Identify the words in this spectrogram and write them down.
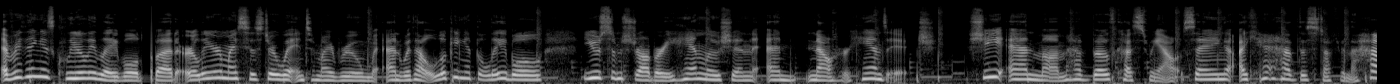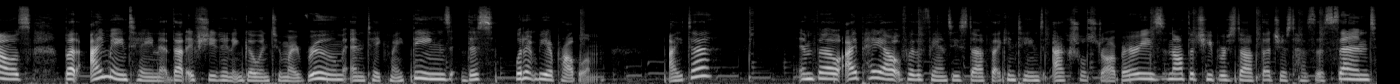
Everything is clearly labeled, but earlier my sister went into my room and without looking at the label, used some strawberry hand lotion and now her hands itch. She and Mum have both cussed me out, saying I can't have this stuff in the house, but I maintain that if she didn't go into my room and take my things, this wouldn't be a problem. Aita? Info, I pay out for the fancy stuff that contains actual strawberries, not the cheaper stuff that just has the scent,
